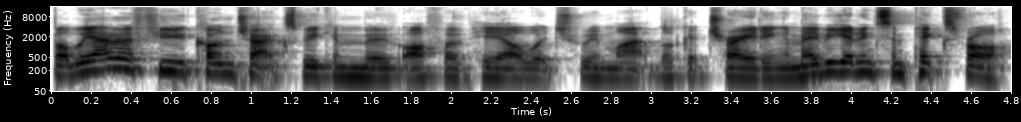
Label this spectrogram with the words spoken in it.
but we have a few contracts we can move off of here, which we might look at trading and maybe getting some picks for.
